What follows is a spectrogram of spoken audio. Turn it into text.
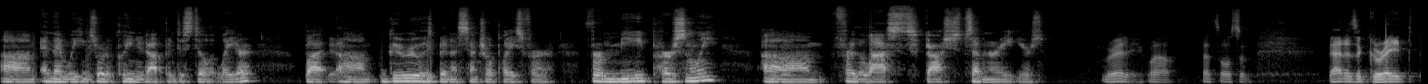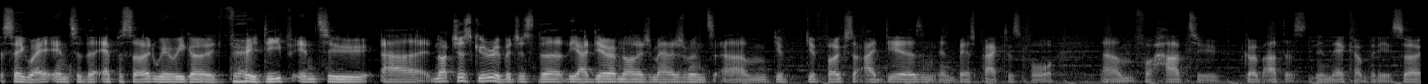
Um, and then we can sort of clean it up and distill it later. But yeah. Um, Guru has been a central place for for me personally um, for the last gosh seven or eight years. Really, wow, that's awesome. That is a great segue into the episode where we go very deep into uh, not just Guru, but just the the idea of knowledge management. Um, give give folks ideas and, and best practice for um, for how to go about this in their company. So,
